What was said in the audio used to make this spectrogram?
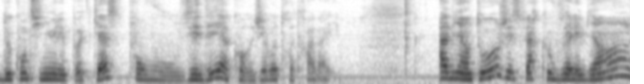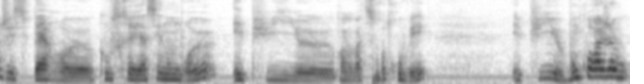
de continuer les podcasts pour vous aider à corriger votre travail. À bientôt, j'espère que vous allez bien, j'espère euh, que vous serez assez nombreux, et puis quand on va se retrouver. Et puis bon courage à vous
